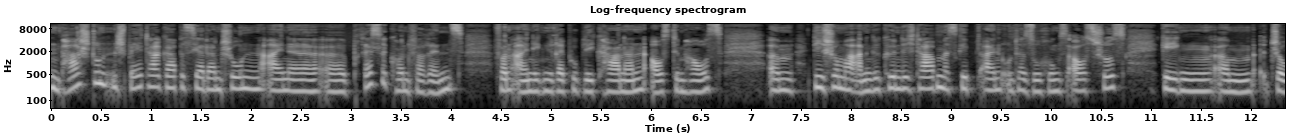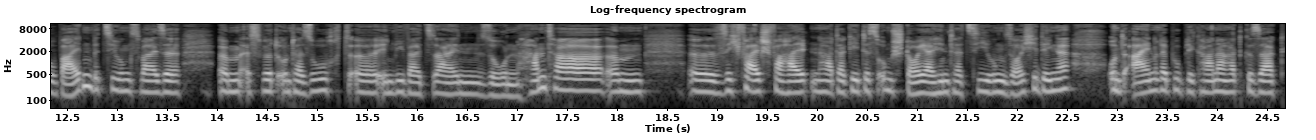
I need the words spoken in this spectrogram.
ein paar Stunden später gab es ja dann schon eine äh, Pressekonferenz von einigen Republikanern aus dem Haus, ähm, die schon mal angekündigt haben, es gibt einen Untersuchungsausschuss gegen ähm, Joe Biden, beziehungsweise ähm, es wird untersucht, äh, inwieweit sein Sohn Hunter Vater ähm, äh, sich falsch verhalten hat. Da geht es um Steuerhinterziehung, solche Dinge. Und ein Republikaner hat gesagt,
